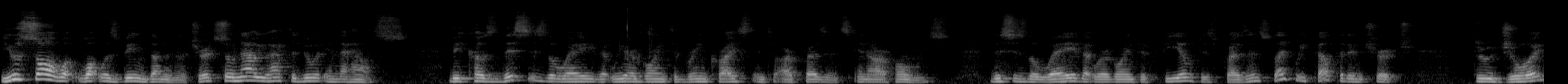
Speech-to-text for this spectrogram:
You saw what, what was being done in the church, so now you have to do it in the house. Because this is the way that we are going to bring Christ into our presence in our homes. This is the way that we're going to feel his presence like we felt it in church through joy,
